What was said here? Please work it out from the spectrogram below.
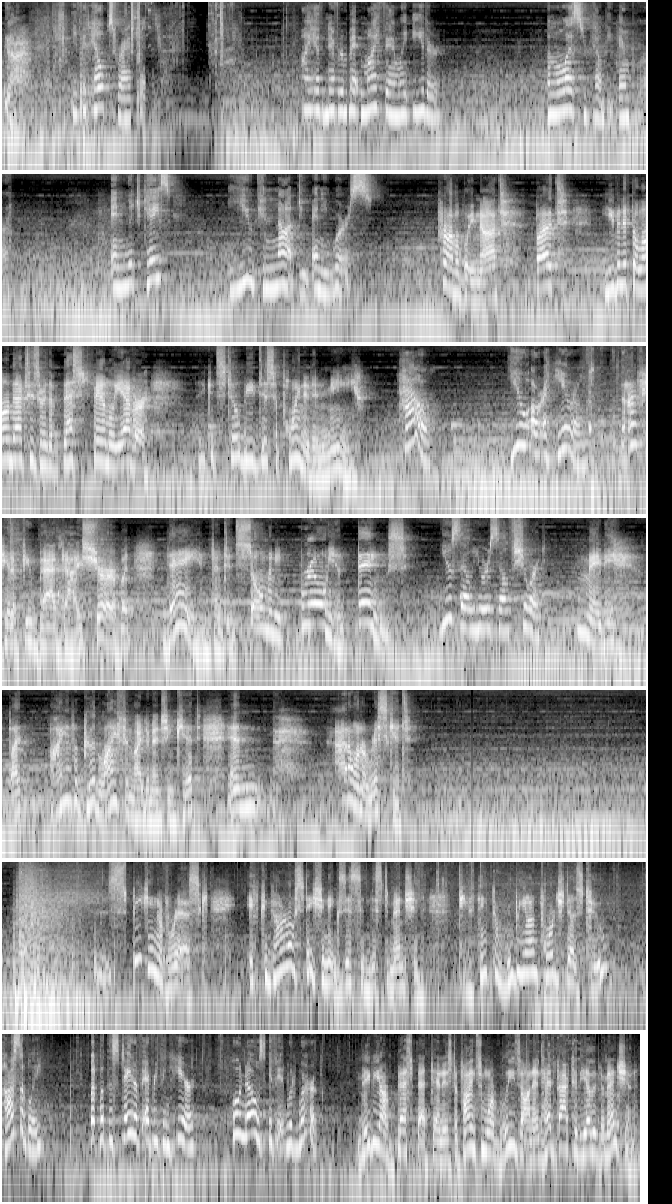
Yeah. If it helps, Ratchet. I have never met my family either. Unless you count the Emperor. In which case, you cannot do any worse. Probably not. But even if the Lombaxes are the best family ever, they could still be disappointed in me. How? You are a hero. I've hit a few bad guys, sure, but they invented so many brilliant things. You sell yourself short. Maybe, but I have a good life in my dimension, Kit, and I don't want to risk it. Speaking of risk, if Kedaro Station exists in this dimension, do you think the Rubion Forge does too? Possibly. But with the state of everything here, who knows if it would work? Maybe our best bet then is to find some more Blizon and head back to the other dimension.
